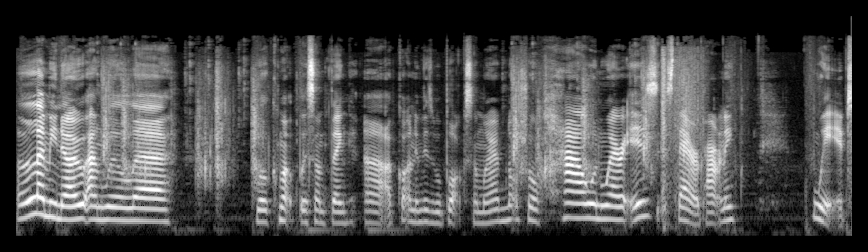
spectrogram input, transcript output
let me know and we'll uh, we'll come up with something. Uh, I've got an invisible block somewhere. I'm not sure how and where it is. It's there apparently. Weird.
